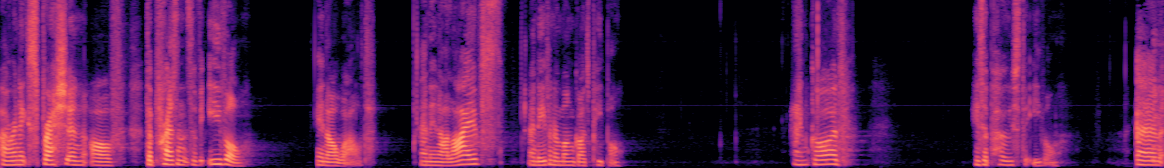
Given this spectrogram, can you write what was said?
are an expression of the presence of evil in our world and in our lives and even among God's people. And God is opposed to evil. And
